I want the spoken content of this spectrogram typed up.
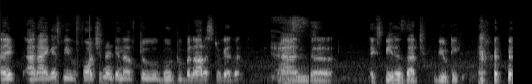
And, it, and i guess we were fortunate enough to go to banaras together Yes. and uh, experience that beauty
